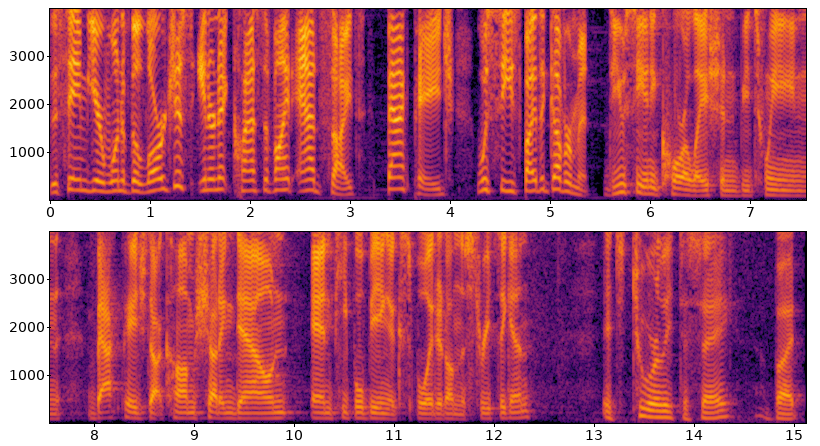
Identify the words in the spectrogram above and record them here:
the same year one of the largest internet classified ad sites, Backpage, was seized by the government. Do you see any correlation between Backpage.com shutting down and people being exploited on the streets again? It's too early to say, but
